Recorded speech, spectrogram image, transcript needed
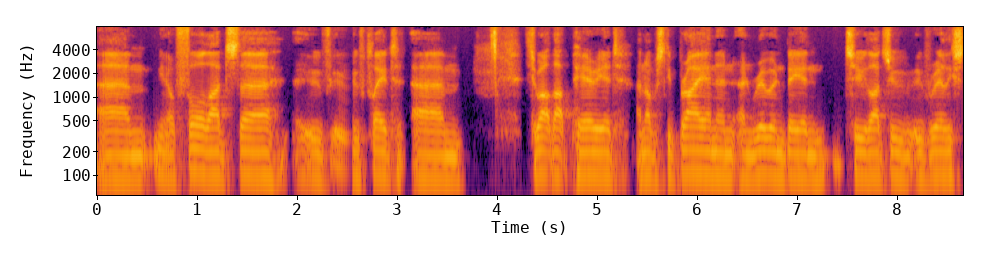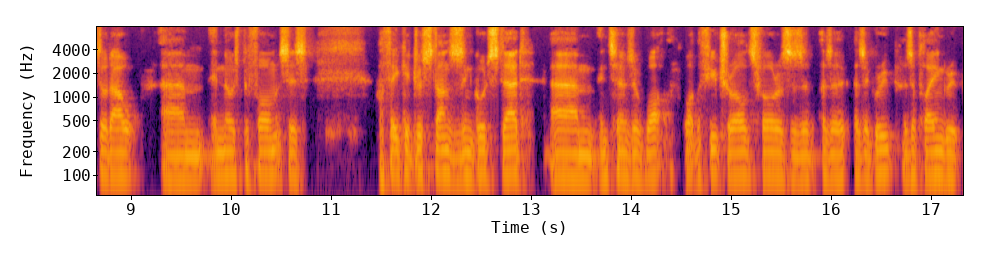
Um, you know, four lads there who've, who've played um, throughout that period, and obviously Brian and, and Ruan being two lads who, have really stood out um, in those performances. I think it just stands us in good stead um, in terms of what, what the future holds for us as a, as a as a group, as a playing group.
